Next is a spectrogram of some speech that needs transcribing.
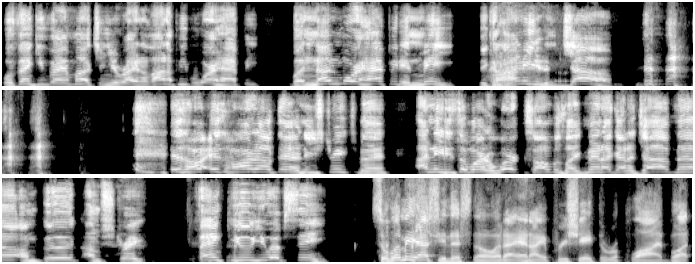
Well, thank you very much. And you're right. A lot of people were happy, but none more happy than me because I needed a job. it's hard. It's hard out there in these streets, man. I needed somewhere to work, so I was like, man, I got a job now. I'm good. I'm straight. Thank you, UFC. So let me ask you this though, and I and I appreciate the reply, but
